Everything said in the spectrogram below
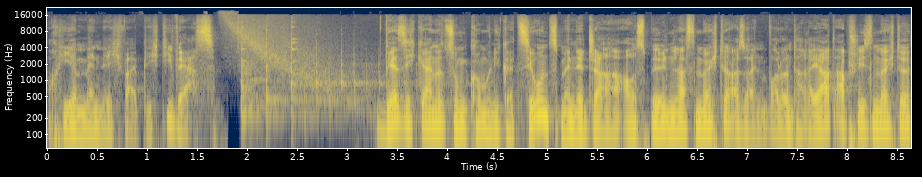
auch hier männlich-weiblich divers. Wer sich gerne zum Kommunikationsmanager ausbilden lassen möchte, also ein Volontariat abschließen möchte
